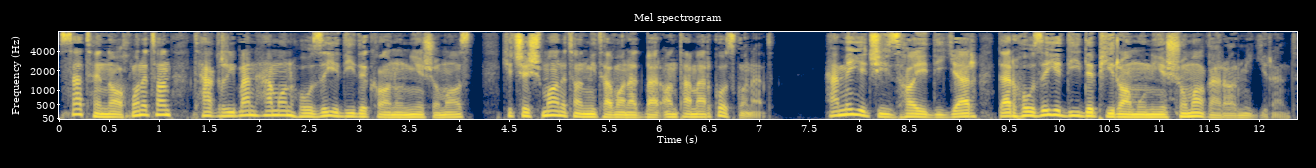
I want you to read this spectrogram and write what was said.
سطح ناخنتان تقریبا همان حوزه دید کانونی شماست که چشمانتان می‌تواند بر آن تمرکز کند. همه چیزهای دیگر در حوزه دید پیرامونی شما قرار می‌گیرند.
